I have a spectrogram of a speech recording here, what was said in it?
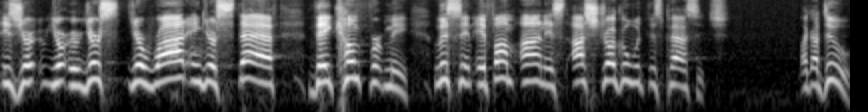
is your your your your rod and your staff, they comfort me. Listen, if I'm honest, I struggle with this passage. Like I do.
